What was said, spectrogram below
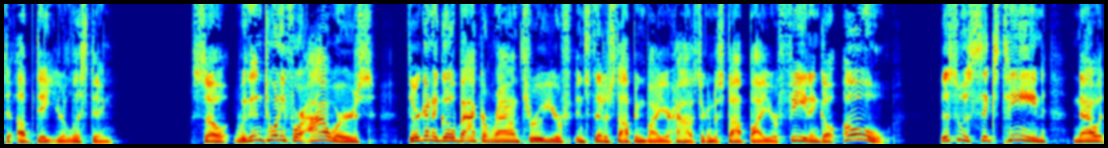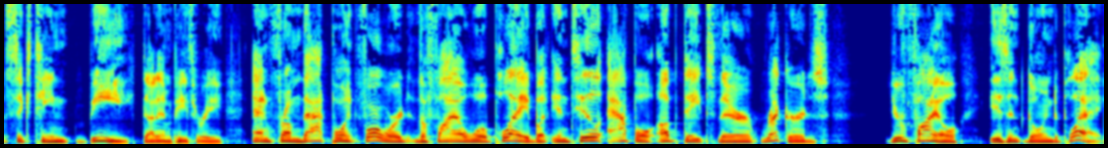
to update your listing. So within 24 hours, they're going to go back around through your, instead of stopping by your house, they're going to stop by your feed and go, oh, this was 16. Now it's 16b.mp3. And from that point forward, the file will play. But until Apple updates their records, your file isn't going to play.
